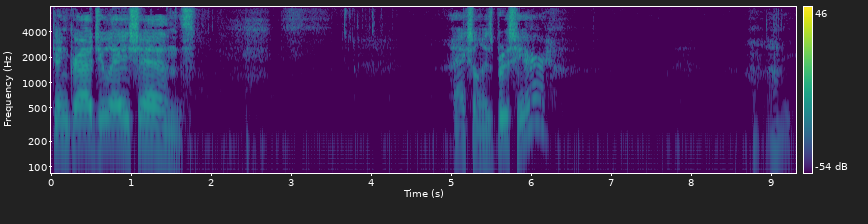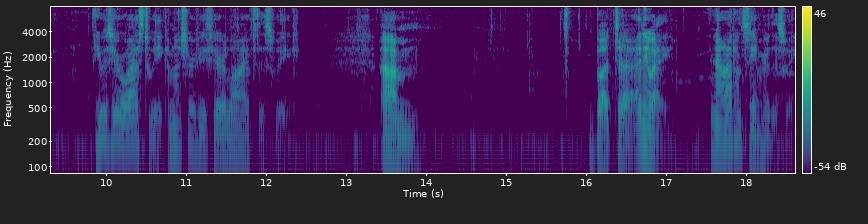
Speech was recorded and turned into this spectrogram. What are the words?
congratulations. Actually, is Bruce here? Um, he was here last week. I'm not sure if he's here live this week. Um, but uh, anyway, no, I don't see him here this week.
